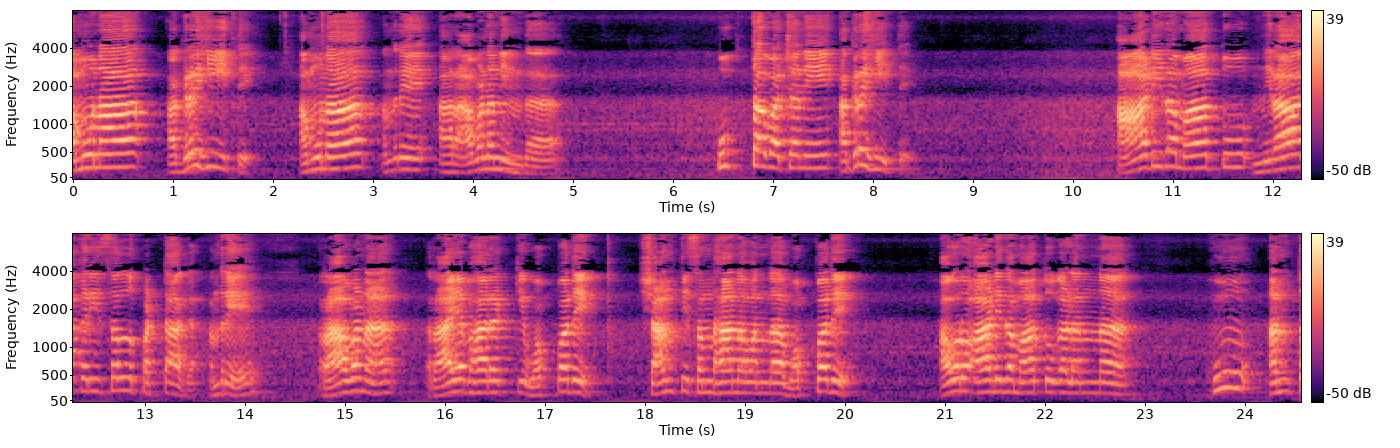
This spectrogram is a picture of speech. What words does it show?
ಅಮುನಾ ಅಗ್ರಹೀತೆ, ಅಮುನಾ ಅಂದರೆ ಆ ರಾವಣನಿಂದ ಉಕ್ತ ವಚನೆ ಅಗ್ರಹೀತೆ. ಆಡಿದ ಮಾತು ನಿರಾಕರಿಸಲ್ಪಟ್ಟಾಗ, ಅಂದರೆ ರಾವಣ ರಾಯಭಾರಕ್ಕೆ ಒಪ್ಪದೆ, ಶಾಂತಿ ಸಂಧಾನವನ್ನ ಒಪ್ಪದೆ ಅವರು ಆಡಿದ ಮಾತುಗಳನ್ನು ಹೂ ಅಂತ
